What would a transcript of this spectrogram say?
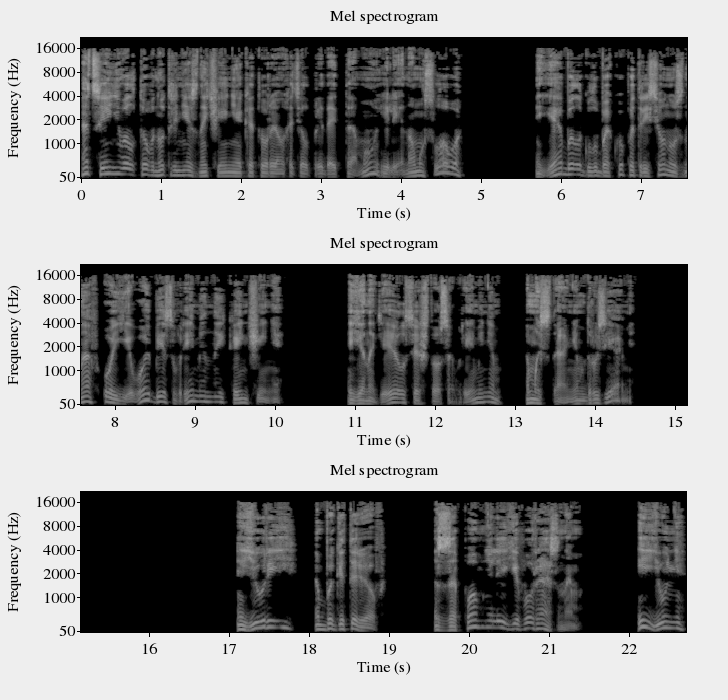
оценивал то внутреннее значение, которое он хотел придать тому или иному слову. Я был глубоко потрясен, узнав о его безвременной кончине. Я надеялся, что со временем мы станем друзьями. Юрий Богатырев. Запомнили его разным. Июнь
